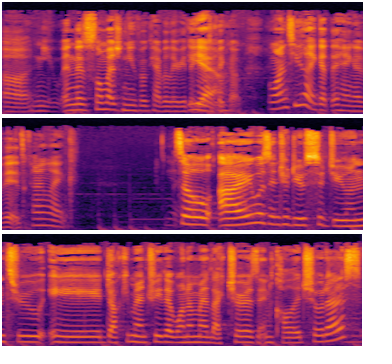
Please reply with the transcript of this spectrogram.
are new? And there's so much new vocabulary that you have to pick up. But once you like get the hang of it, it's kind of like So I was introduced to Dune through a documentary that one of my lecturers in college showed us.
